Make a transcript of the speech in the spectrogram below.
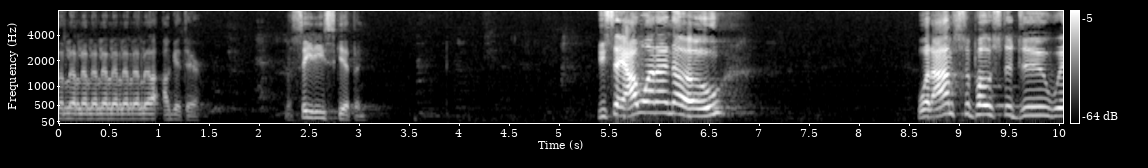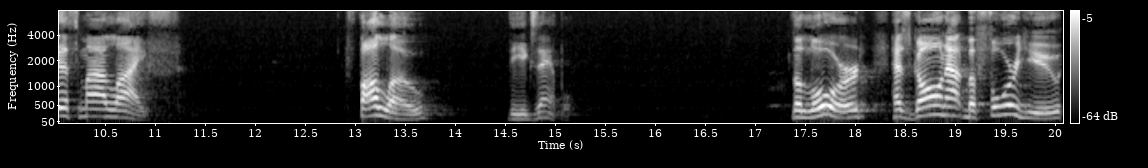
I'll get there. The CD skipping. You say, I want to know what I'm supposed to do with my life. Follow the example. The Lord has gone out before you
